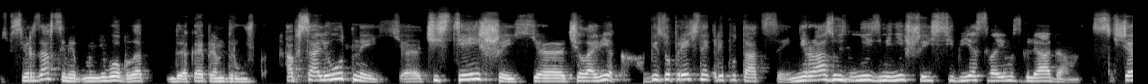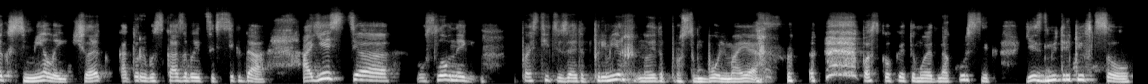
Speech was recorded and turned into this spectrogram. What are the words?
с мерзавцами у него была такая прям дружба абсолютный, э, чистейший э, человек, безупречной репутации, ни разу не изменивший себе своим взглядом, человек смелый, человек, который высказывается всегда. А есть э, условный простите за этот пример, но это просто боль моя, поскольку это мой однокурсник, есть Дмитрий Певцов,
